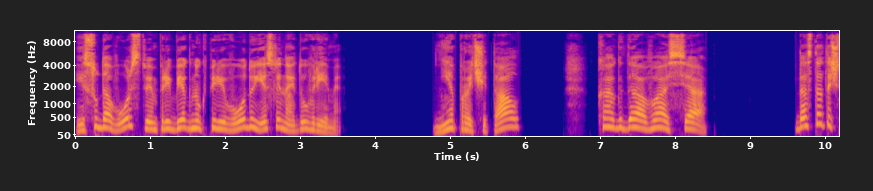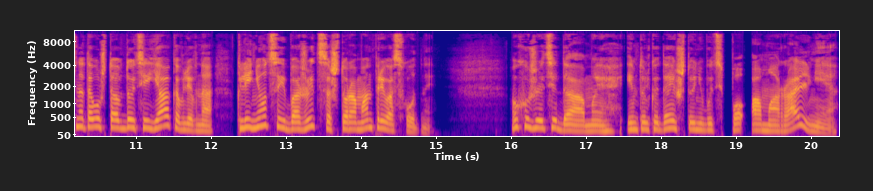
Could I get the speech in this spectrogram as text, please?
и с удовольствием прибегну к переводу, если найду время. Не прочитал? Когда, Вася? Достаточно того, что Авдотья Яковлевна клянется и божится, что роман превосходный. Ох уж эти дамы, им только дай что-нибудь поаморальнее,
